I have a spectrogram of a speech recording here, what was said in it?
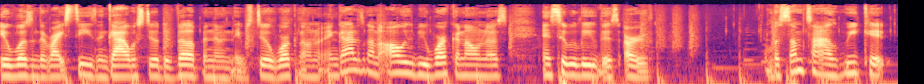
it wasn't the right season. God was still developing them, they were still working on them. And God is going to always be working on us until we leave this earth. But sometimes we could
